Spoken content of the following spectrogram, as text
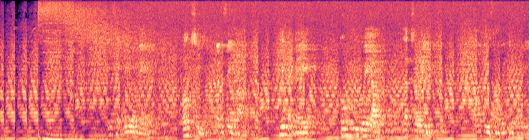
ဒီကလေးရောနဲ့အောက်ချီမန်စိတ်ပါပြုတ်နိုင်ငံရဲ့ဂုံယူဝေးရ luxury ကားမျိုးစားလေးဖြစ်ပါလေ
